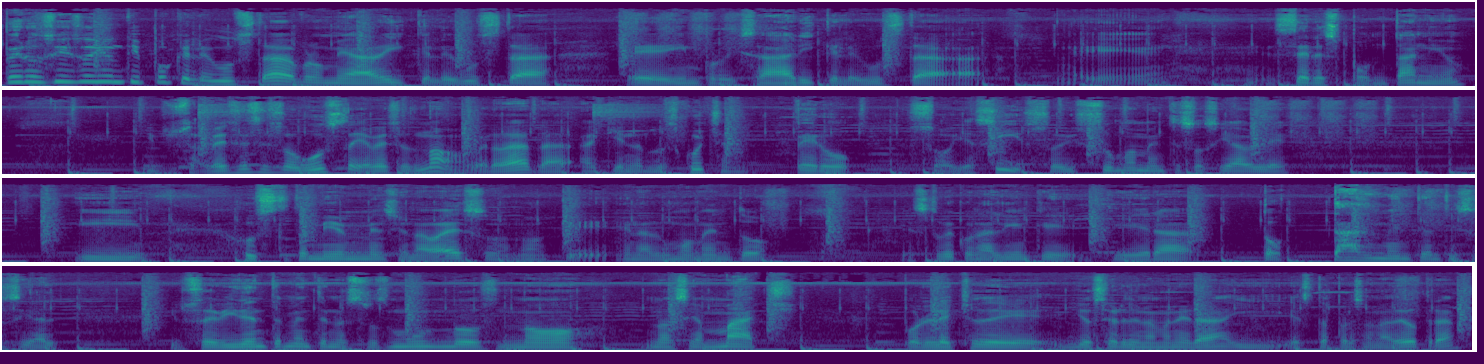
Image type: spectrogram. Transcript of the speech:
Pero sí soy un tipo que le gusta bromear y que le gusta eh, improvisar y que le gusta eh, ser espontáneo. Y pues a veces eso gusta y a veces no, ¿verdad? A, quienes lo escuchan. Pero soy así, soy sumamente sociable. Y justo también mencionaba eso, ¿no? Que en algún momento estuve con alguien que, que era totalmente antisocial. Y pues evidentemente nuestros mundos no, no hacían match por el hecho de yo ser de una manera y esta persona de otra.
